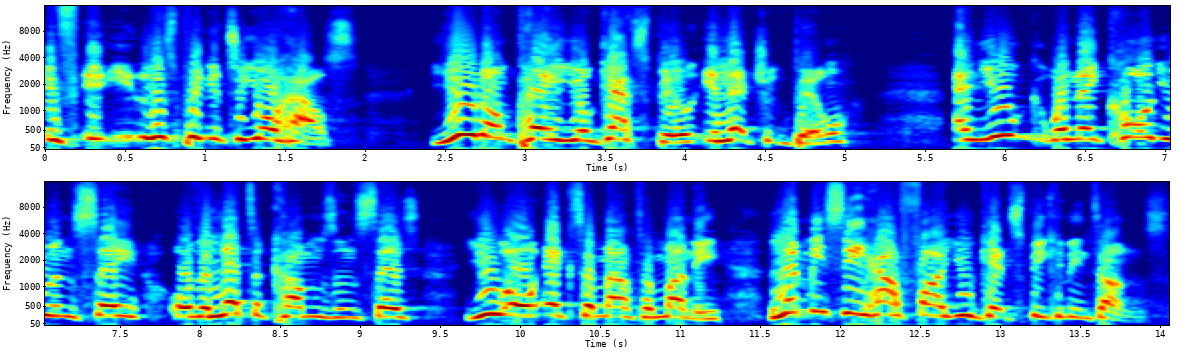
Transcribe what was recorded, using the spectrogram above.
If it, let's bring it to your house, you don't pay your gas bill, electric bill, and you, when they call you and say, or the letter comes and says, you owe X amount of money, let me see how far you get speaking in tongues.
